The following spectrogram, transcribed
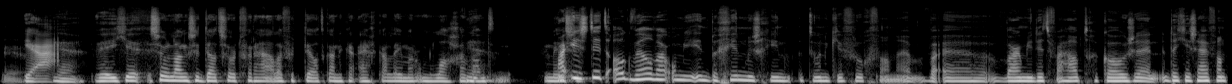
Ja. Ja, ja, weet je, zolang ze dat soort verhalen vertelt, kan ik er eigenlijk alleen maar om lachen. Ja. Want Mensen... Maar is dit ook wel waarom je in het begin misschien, toen ik je vroeg van uh, uh, waarom je dit verhaal hebt gekozen, en dat je zei van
